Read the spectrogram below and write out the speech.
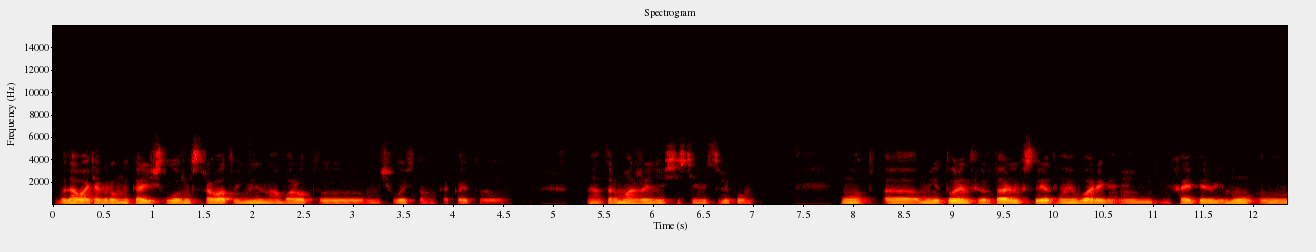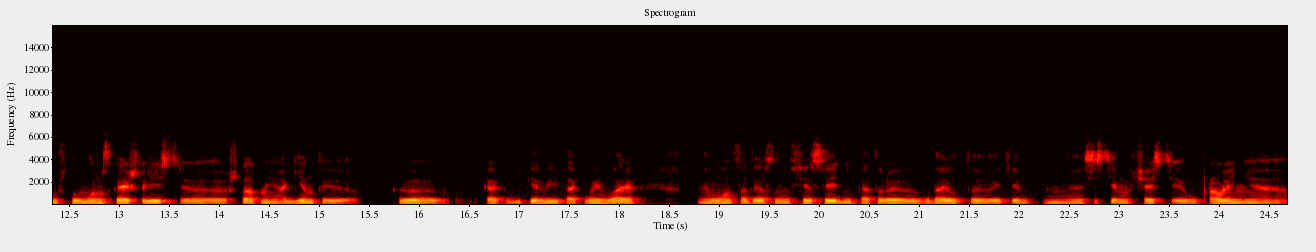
выдавать огромное количество ложных срабатываний или наоборот началось там какое-то торможение в системе целиком. Вот. Э, мониторинг виртуальных сред в январе Hyper-V. Ну, э, что можно сказать, что есть э, штатные агенты к, как Hyper-V, так и в январе. Вот, соответственно, все сведения, которые выдают эти системы в части управления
